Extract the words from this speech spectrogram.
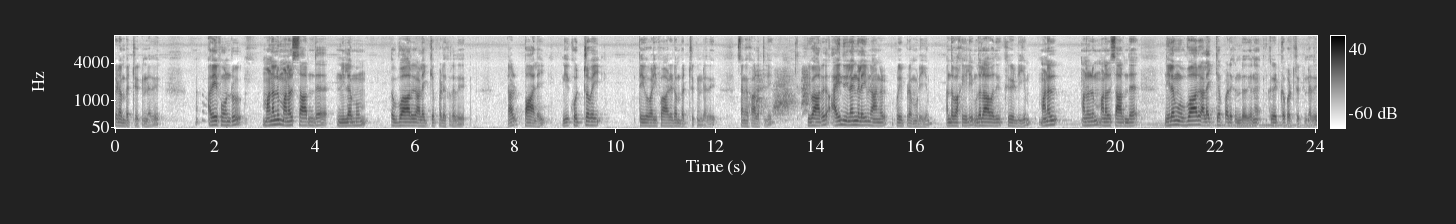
இடம்பெற்றிருக்கின்றது. அதே போன்று மணலும் மணல் சார்ந்த நிலமும் எவ்வாறு அழைக்கப்படுகிறது? என்றால் பாலை இங்கே கொற்றவை தெய்வ வழிபாடு இடம்பெற்றிருக்கின்றது சங்க காலத்திலே. இவ்வாறு ஐந்து நிலங்களையும் நாங்கள் குறிப்பிட முடியும். அந்த வகையிலே முதலாவது கேள்வியும் மணல் மணலும் மணல் சார்ந்த நிலம் எவ்வாறு அழைக்கப்படுகின்றது என கேட்கப்பட்டிருக்கின்றது.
